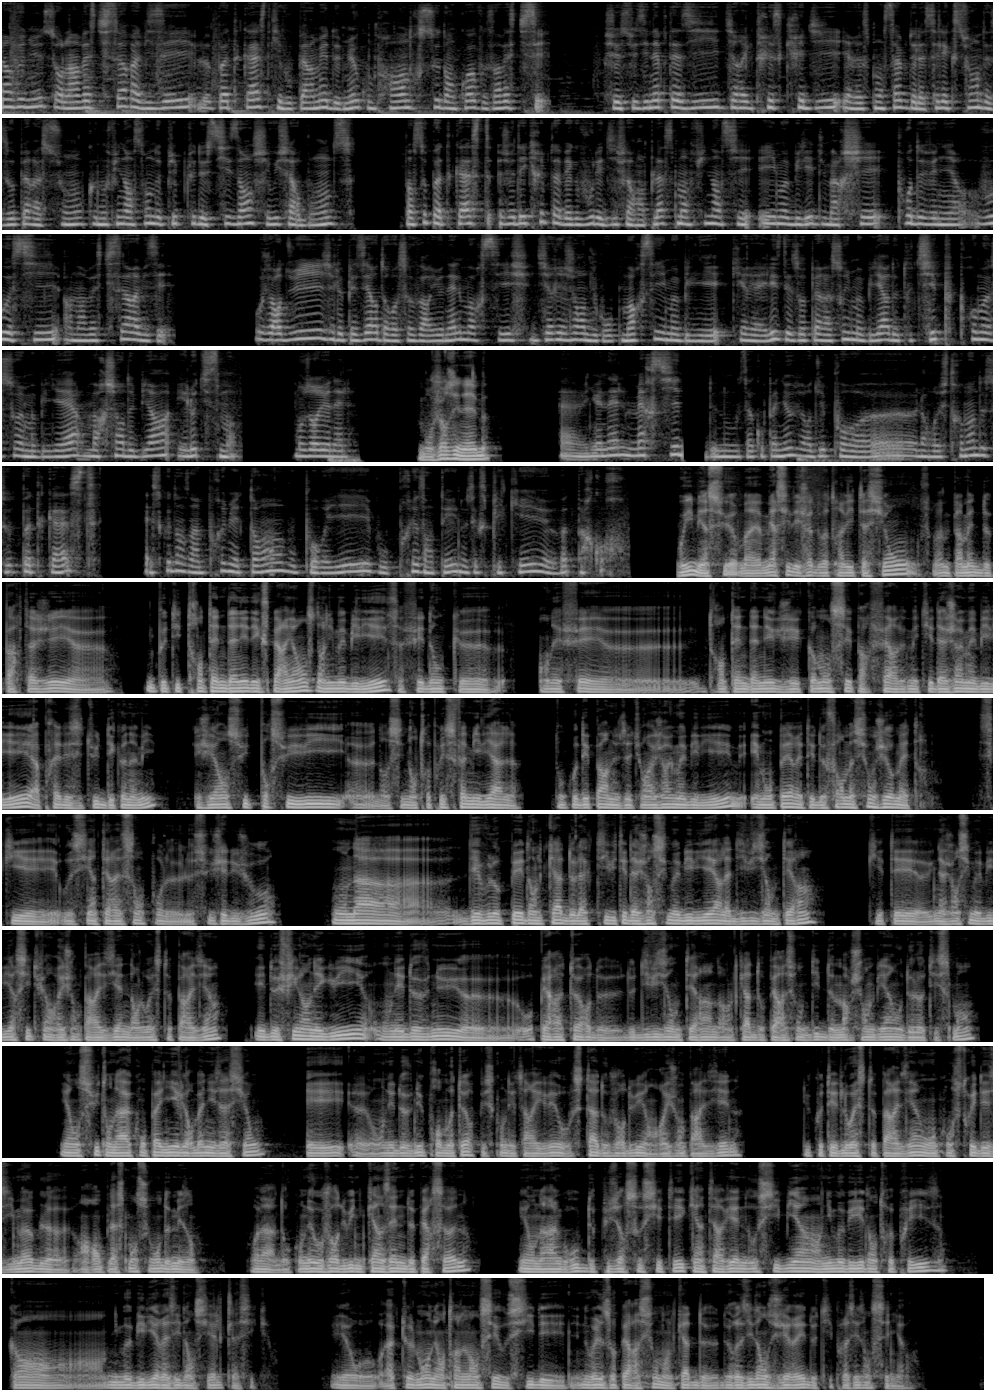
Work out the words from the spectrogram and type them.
Bienvenue sur l'investisseur avisé, le podcast qui vous permet de mieux comprendre ce dans quoi vous investissez. Je suis Ineptazi, directrice crédit et responsable de la sélection des opérations que nous finançons depuis plus de 6 ans chez Wisher Bonds. Dans ce podcast, je décrypte avec vous les différents placements financiers et immobiliers du marché pour devenir vous aussi un investisseur avisé. Aujourd'hui, j'ai le plaisir de recevoir Lionel Morcy, dirigeant du groupe Morcy Immobilier, qui réalise des opérations immobilières de tout type, promotion immobilière, marchand de biens et lotissement. Bonjour Lionel. Bonjour Zineb. Euh, Lionel, merci de nous accompagner aujourd'hui pour euh, l'enregistrement de ce podcast. Est-ce que dans un premier temps, vous pourriez vous présenter, nous expliquer euh, votre parcours? Oui, bien sûr. Bah, merci déjà de votre invitation. Ça va me permettre de partager une petite trentaine d'années d'expérience dans l'immobilier. Ça fait donc euh, en effet euh, une trentaine d'années que j'ai commencé par faire le métier d'agent immobilier après des études d'économie. J'ai ensuite poursuivi euh, dans une entreprise familiale. Donc au départ, nous étions agents immobiliers et mon père était de formation géomètre, ce qui est aussi intéressant pour le sujet du jour. On a développé dans le cadre de l'activité d'agence immobilière la division de terrain, qui était euh, une agence immobilière située en région parisienne, dans l'ouest parisien. Et de fil en aiguille, on est devenu euh, opérateur de, division de terrain dans le cadre d'opérations dites de marchand de biens ou de lotissement. Et ensuite, on a accompagné l'urbanisation et euh, on est devenu promoteur puisqu'on est arrivé au stade aujourd'hui en région parisienne, du côté de l'ouest parisien, où on construit des immeubles en remplacement souvent de maisons. Voilà, donc on est aujourd'hui une quinzaine de personnes. Et on a un groupe de plusieurs sociétés qui interviennent aussi bien en immobilier d'entreprise qu'en immobilier résidentiel classique. Et actuellement, on est en train de lancer aussi des, nouvelles opérations dans le cadre de, résidences gérées de type résidence senior.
